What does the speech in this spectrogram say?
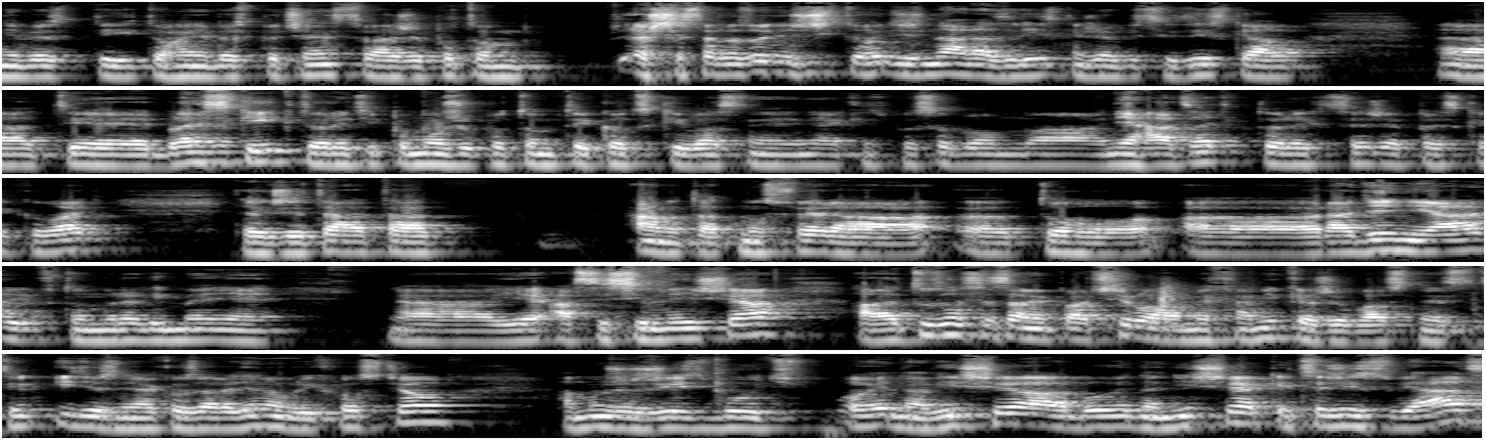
nebez, tých toho nebezpečenstva, že potom ešte sa rozhodneš, či to hodíš naraz riskne, že aby si získal tie blesky, ktoré ti pomôžu potom tie kocky vlastne nejakým spôsobom nehádzať, ktoré chceš a preskakovať. Takže tá, tá, áno, tá atmosféra e, toho e, radenia v tom relimene e, je asi silnejšia, ale tu zase sa mi páčila mechanika, že vlastne ide s nejakou zaradenou rýchlosťou a môžeš ísť buď o jedna vyššia alebo o jedna nižšia, keď chceš ísť viac,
